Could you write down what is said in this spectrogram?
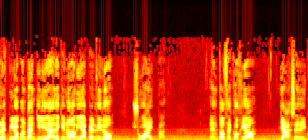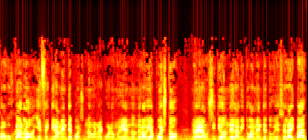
respiró con tranquilidad de que no había perdido su iPad. Entonces cogió, ya se dedicó a buscarlo y efectivamente pues no recuerdo muy bien dónde lo había puesto, no era un sitio donde él habitualmente tuviese el iPad,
